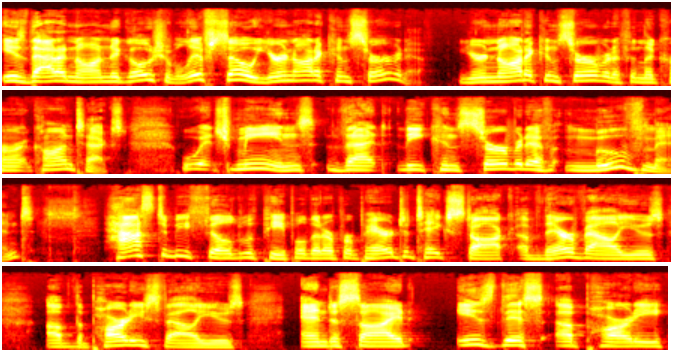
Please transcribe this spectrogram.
is that a non negotiable? If so, you're not a conservative. You're not a conservative in the current context, which means that the conservative movement has to be filled with people that are prepared to take stock of their values, of the party's values, and decide is this a party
